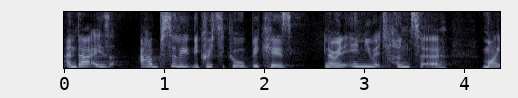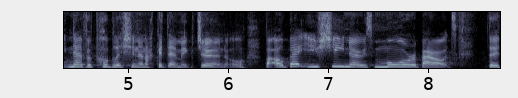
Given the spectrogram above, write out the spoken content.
And that is absolutely critical because, you know, an Inuit hunter might never publish in an academic journal, but I'll bet you she knows more about the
